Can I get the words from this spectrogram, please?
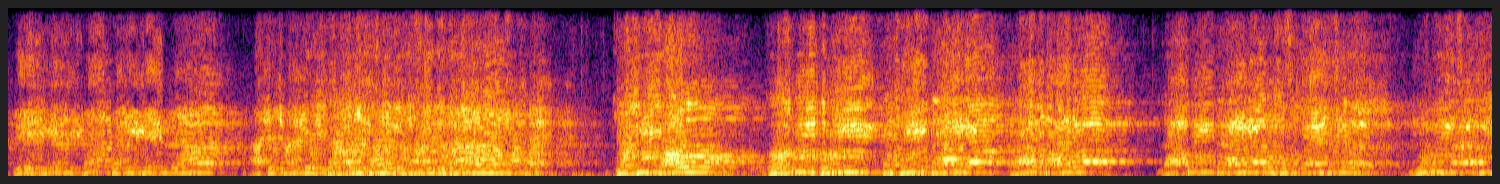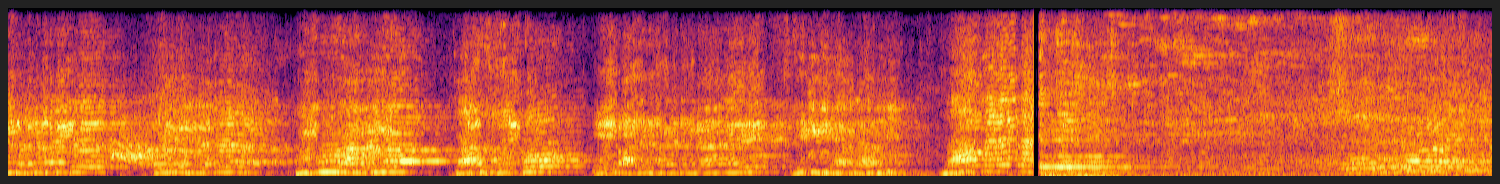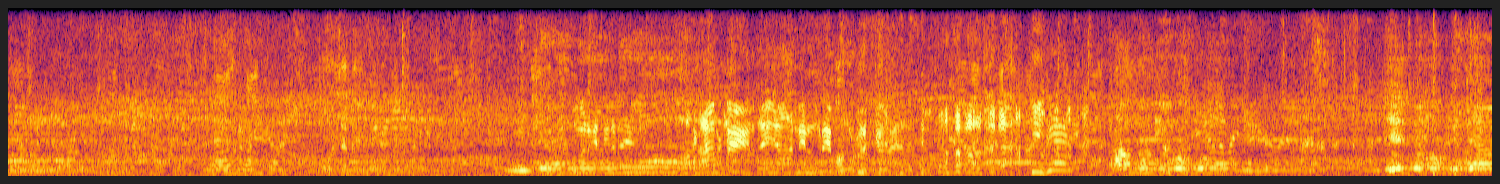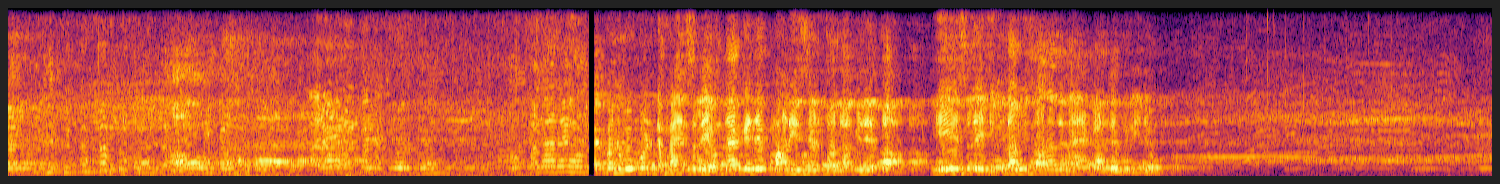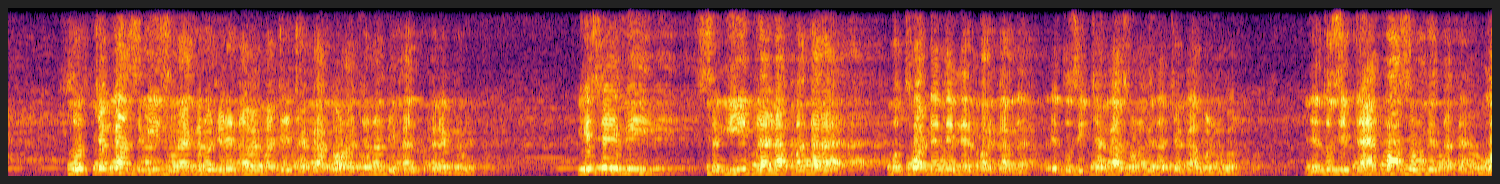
ਹੈ ਜਿਹੜੇ ਜਿਹਨਾਂ ਦੀ ਬਹੁਤ ਬੜੀ ਜਿੱਤ ਦੇ ਨਾਲ ਅੱਜ ਸਰਕਾਰੀ ਸਾਹਿਬ ਦੇ ਸਾਡੇ ਦੁਕਾਨਾਂ ਹੈ ਜੱਗੀ ਕਾਓ ਗੋਪੀ ਗੁਰੀ ਤਸੀਰ ਦਰਾਈਆ ਰਾਮ ਰਾਜਵਾ ਲਾਭੀ ਦਰਾਈਆ ਤੋਂ ਸੁਖੈਨ ਸਿੰਘ ਯੂਵੀ ਸਾਹਿਬ ਜੀ ਬਦਲ ਸਿੰਘ ਉਹਨੂੰ ਮਿਲਣ ਦੀਪੂ ਰਾਮੜੀਆ ਜਸ ਸੇਖੋ ਇਹ ਭਾਜਨ ਸਾਡੇ ਦਰਮਿਆਨ ਆਏ ਨਿੱਕੀ ਜੀ ਆਖਿਆ ਜੀ। ਜੇ ਪਾਣੀ ਸਿਰ ਤੋਂ ਲੰਘ ਜਾਂਦਾ ਇਸ ਲਈ ਨਹੀਂ ਹੁੰਦਾ ਵੀ ਸਾਰਾ ਦਿਨ ਐ ਕਰਦੇ ਫਿਰੀ ਜਾਓ। ਸੋ ਚੰਗਾ ਸੰਗੀਤ ਸੁਣਿਆ ਕਰੋ, ਜਿਹੜੇ ਨਵੇਂ ਬੱਚੇ ਚੰਗਾ ਗਾਉਣਾ ਚਾਹੁੰਦੇ ਦੀ ਹੈਲਪ ਕਰਿਆ ਕਰੋ। ਕਿਸੇ ਵੀ ਸੰਗੀਤ ਦਾ ਜਿਹੜਾ ਪੱਧਰ ਹੈ, ਉਹ ਤੁਹਾਡੇ ਤੇ ਨਿਰਭਰ ਕਰਦਾ ਹੈ। ਜੇ ਤੁਸੀਂ ਚੰਗਾ ਸੁਣੋਗੇ ਤਾਂ ਚੰਗਾ ਬਣੂਗਾ। ਜੇ ਤੁਸੀਂ ਟਾਈਮ ਪਾਸ ਸੁਣੋਗੇ ਤਾਂ ਟਾਈਮ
